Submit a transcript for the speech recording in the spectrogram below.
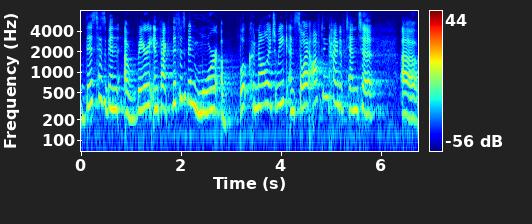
this has been a very, in fact, this has been more a book knowledge week, and so I often kind of tend to uh,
